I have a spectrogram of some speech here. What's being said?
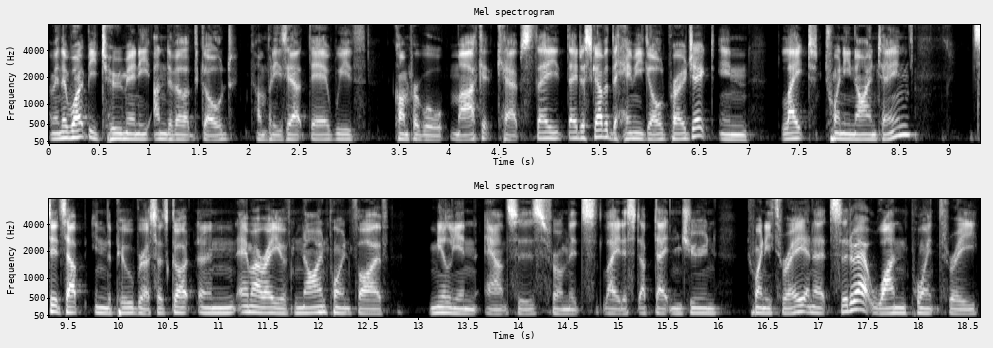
I mean, there won't be too many undeveloped gold companies out there with comparable market caps. They they discovered the Hemi Gold project in late 2019. It sits up in the Pilbara, so it's got an MRE of 9.5 million ounces from its latest update in June 23, and it's at about 1.3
